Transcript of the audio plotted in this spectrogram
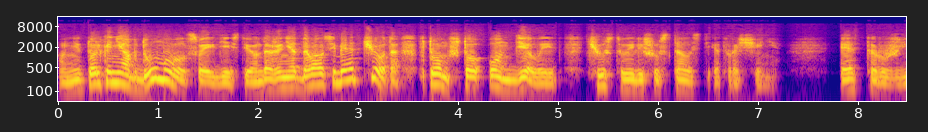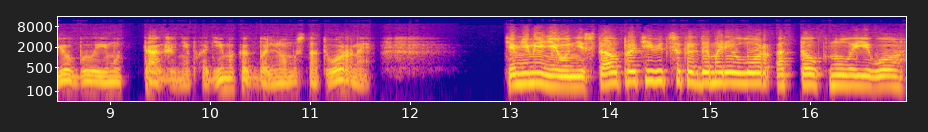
Он не только не обдумывал своих действий, он даже не отдавал себе отчета в том, что он делает, чувствуя лишь усталость и отвращение. Это ружье было ему так же необходимо, как больному снотворное. Тем не менее, он не стал противиться, когда Мари Лор оттолкнула его.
